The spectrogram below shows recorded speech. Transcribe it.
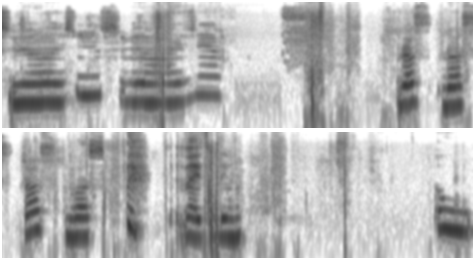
Связи, связи. Раз, раз, раз, два. Знаєте, дивно. Ау,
